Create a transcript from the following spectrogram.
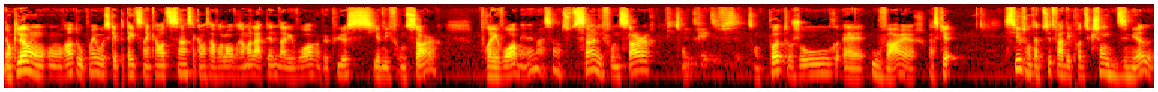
Donc là, on, rentre au point où est-ce que peut-être 50, 100, ça commence à valoir vraiment la peine d'aller voir un peu plus s'il y a des fournisseurs pour aller voir. Mais même à ça, en dessous de 100, les fournisseurs sont, sont pas toujours euh, ouverts. Parce que si ils sont habitués de faire des productions de 10 000,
